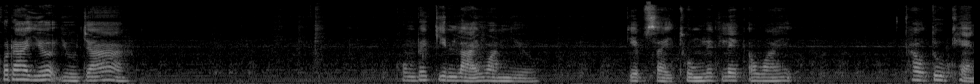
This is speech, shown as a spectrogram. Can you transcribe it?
ก็ได้เยอะอยู่จ้า คงได้กินหลายวันอยู่ เก็บใส่ถุงเล็กๆเอาไว้ เข้าตู้แข็ง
